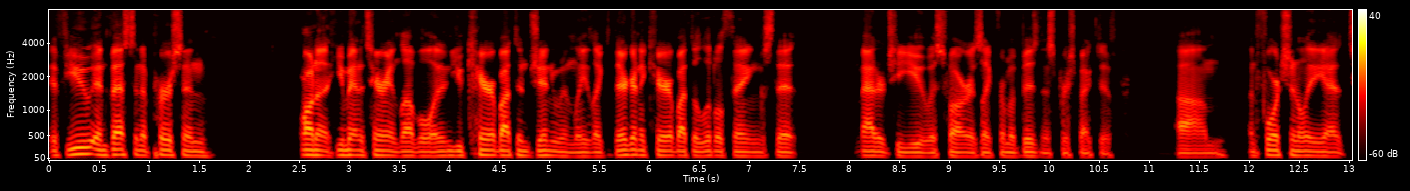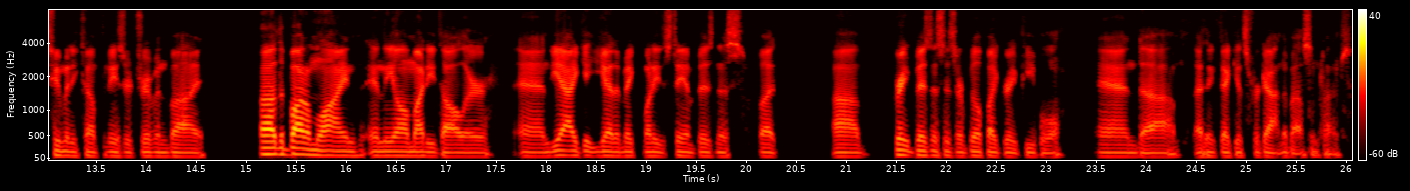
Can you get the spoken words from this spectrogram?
if you invest in a person on a humanitarian level and you care about them genuinely like they're going to care about the little things that matter to you as far as like from a business perspective um unfortunately uh, too many companies are driven by uh, the bottom line and the almighty dollar and yeah i get you got to make money to stay in business but uh, great businesses are built by great people, and uh, I think that gets forgotten about sometimes.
